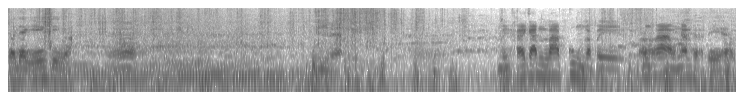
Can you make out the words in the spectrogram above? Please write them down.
มันอย่างนี้จริงๆเหรอะ เออนี่แหละ มันคล้ายกันลาบกุ้งกับไปกุ้งผ้าเหมือนกันนี่ครับ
